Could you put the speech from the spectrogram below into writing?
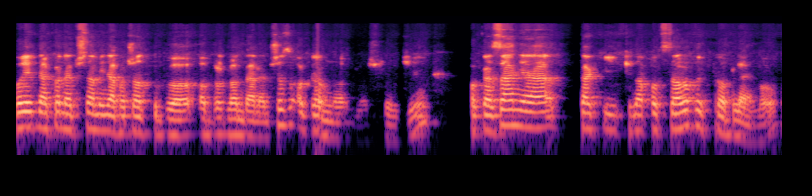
bo jednak one przynajmniej na początku były oglądane przez ogromną ilość ludzi, pokazania takich no, podstawowych problemów,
